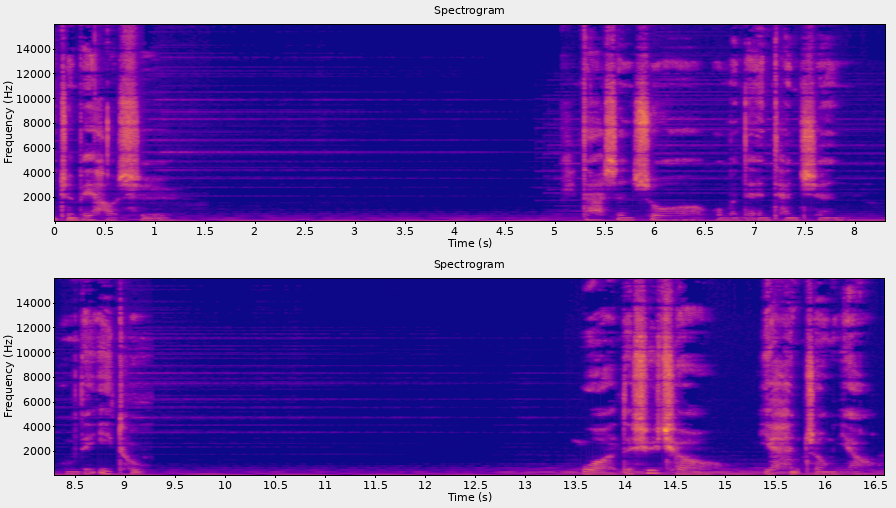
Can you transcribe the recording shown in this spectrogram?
准备好时，大声说我们的 intention，我们的意图。我的需求也很重要。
